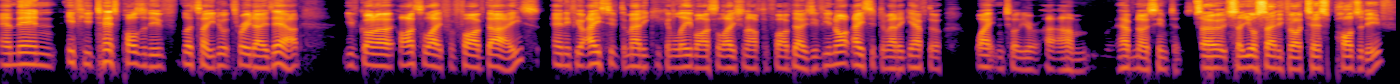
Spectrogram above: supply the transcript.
And then if you test positive, let's say you do it three days out, you've got to isolate for five days. And if you're asymptomatic, you can leave isolation after five days. If you're not asymptomatic, you have to wait until you um, have no symptoms. So so you're saying if I test positive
